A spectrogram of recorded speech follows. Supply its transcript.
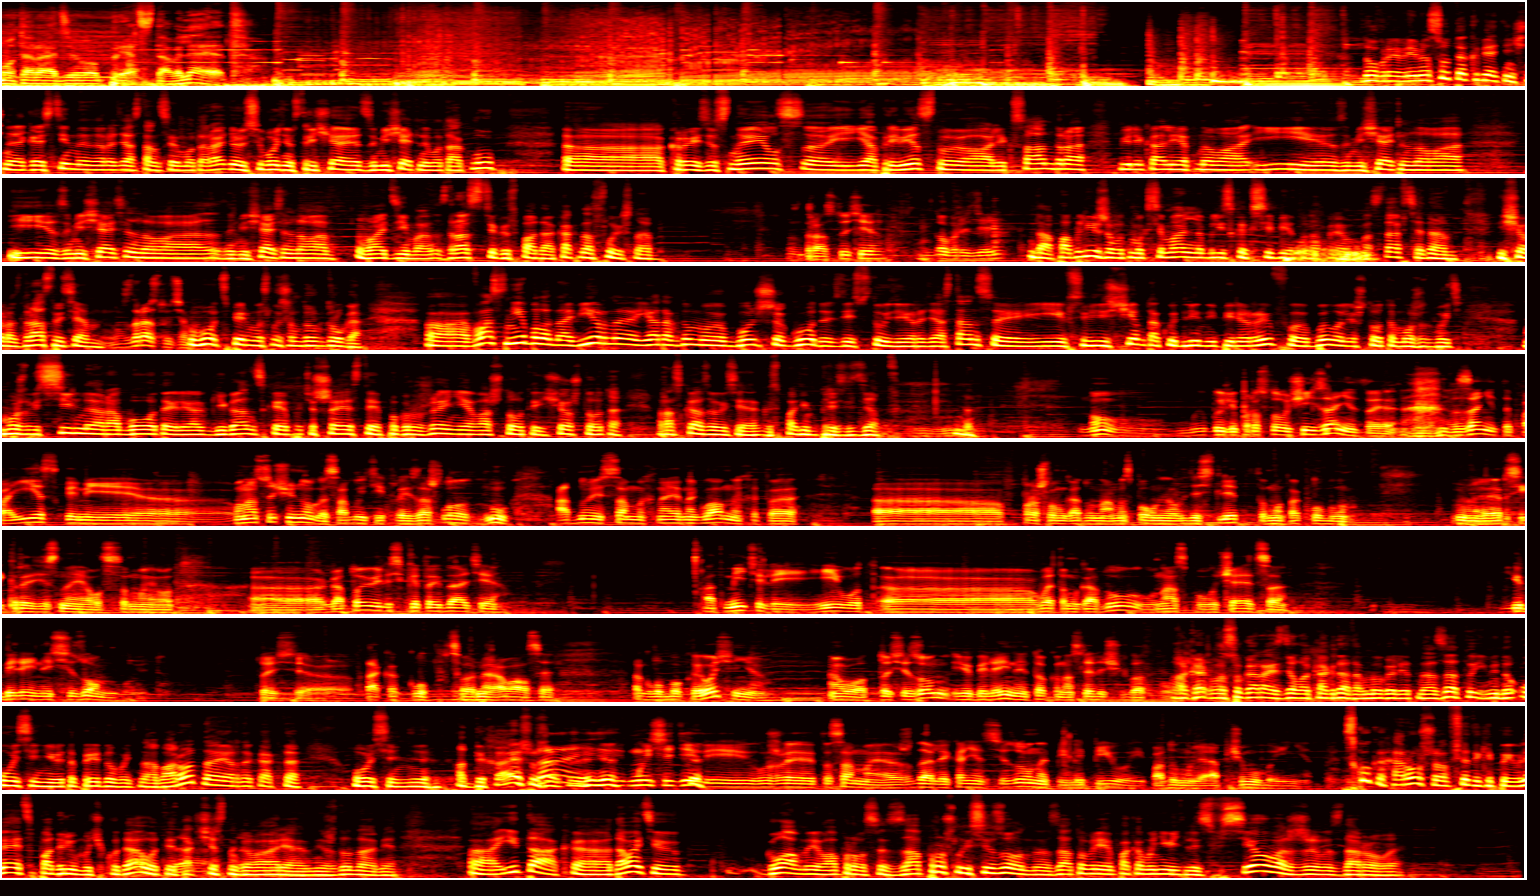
Моторадио представляет Доброе время суток, пятничная гостиная на радиостанции Моторадио. Сегодня встречает замечательный мотоклуб э, Crazy Snails. И я приветствую Александра Великолепного и замечательного и замечательного, замечательного Вадима. Здравствуйте, господа, как нас слышно? Здравствуйте. Добрый день. Да, поближе, вот максимально близко к себе туда прямо поставьте, да. Еще раз здравствуйте. Здравствуйте. Вот, теперь мы слышим друг друга. А, вас не было, наверное, я так думаю, больше года здесь в студии радиостанции, и в связи с чем такой длинный перерыв? Было ли что-то, может быть, может быть, сильная работа или гигантское путешествие, погружение во что-то, еще что-то? Рассказывайте, господин президент. Да. Ну, мы были просто очень заняты, заняты поездками. У нас очень много событий произошло. Ну, одно из самых, наверное, главных это э, в прошлом году нам исполнилось 10 лет это мотоклубу RC Crazy Snails. Мы вот э, готовились к этой дате, отметили, и вот э, в этом году у нас получается юбилейный сезон будет. То есть, э, так как клуб сформировался глубокой осенью, вот, то сезон юбилейный только на следующий год. Получается. А как вас угораздило когда-то, много лет назад, то именно осенью это придумать? Наоборот, наверное, как-то осень отдыхаешь да, уже? И мы сидели и уже это самое, ждали конец сезона, пили пиво и подумали, а почему бы и нет. Сколько хорошего все-таки появляется под рюмочку, да, вот да, и так, честно да. говоря, между нами. А, итак, э, давайте главные вопросы. За прошлый сезон, за то время, пока мы не виделись, все у вас живы-здоровы?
